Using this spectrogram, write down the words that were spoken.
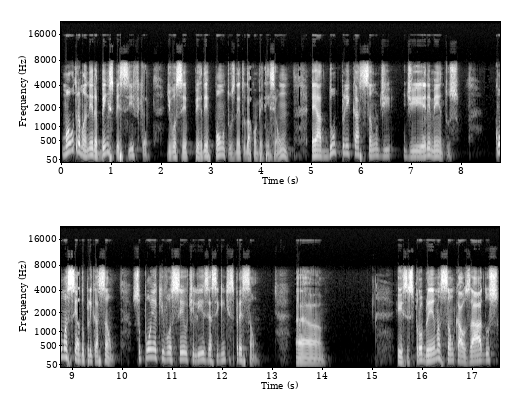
Uma outra maneira bem específica de você perder pontos dentro da competência 1 é a duplicação de, de elementos. Como assim a duplicação? Suponha que você utilize a seguinte expressão. Uh, esses problemas são causados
